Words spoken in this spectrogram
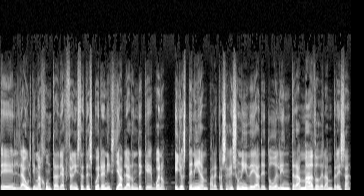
en la última junta de accionistas de Square Enix ya hablaron de que, bueno, ellos tenían, para que os hagáis una idea de todo el entramado de la empresa,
